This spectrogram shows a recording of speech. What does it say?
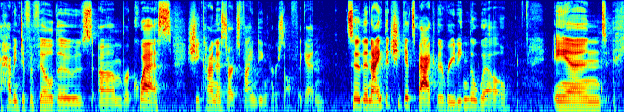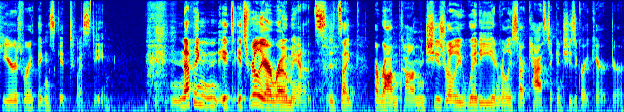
having to fulfill those um, requests she kind of starts finding herself again. So the night that she gets back they're reading the will and here's where things get twisty. Nothing it's it's really a romance. It's like a rom-com and she's really witty and really sarcastic and she's a great character.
